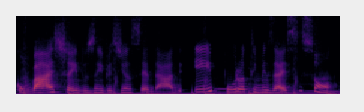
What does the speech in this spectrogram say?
com baixa aí dos níveis de ansiedade e por otimizar esse sono.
